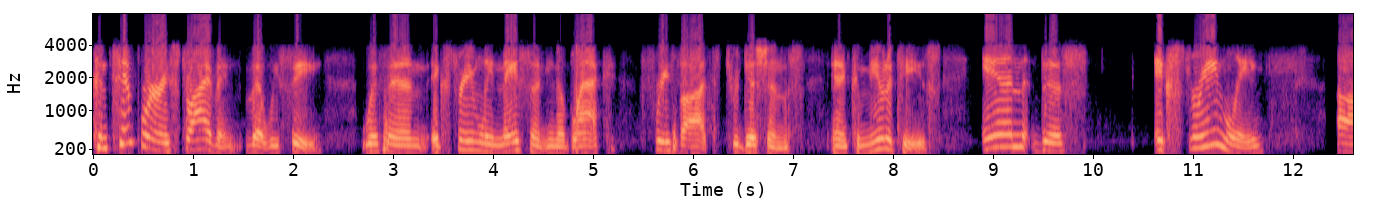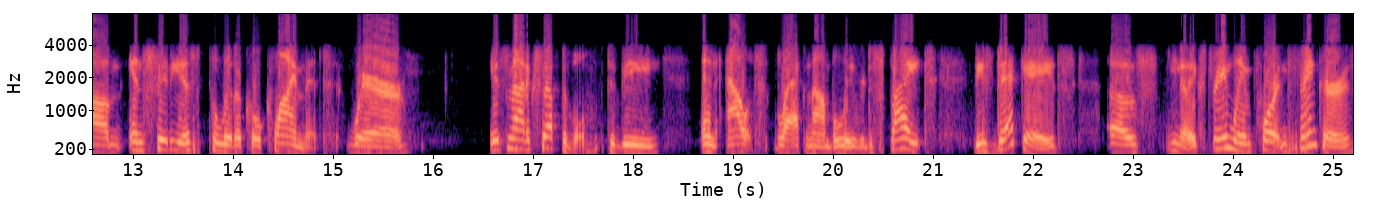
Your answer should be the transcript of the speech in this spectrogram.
contemporary striving that we see within extremely nascent, you know, black free thought traditions and communities in this extremely um, insidious political climate where it's not acceptable to be an out black non-believer, despite these decades of you know extremely important thinkers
